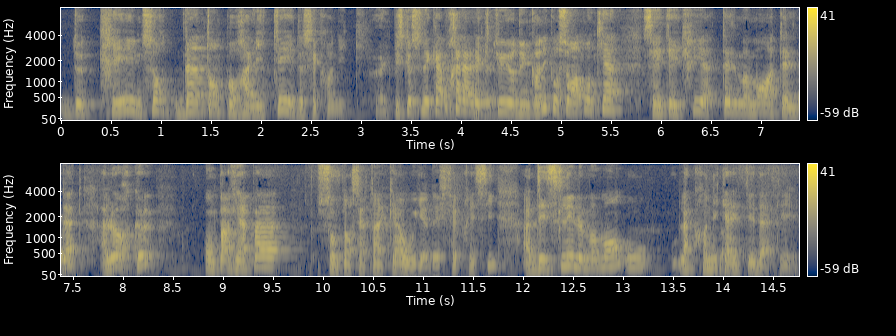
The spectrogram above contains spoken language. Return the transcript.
de créer une sorte d'intemporalité de ces chroniques. Puisque ce n'est qu'après la lecture d'une chronique qu'on se rend compte, tiens, ça a été écrit à tel moment, à telle date, alors que on ne parvient pas, sauf dans certains cas où il y a des faits précis, à déceler le moment où la chronique a été datée.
